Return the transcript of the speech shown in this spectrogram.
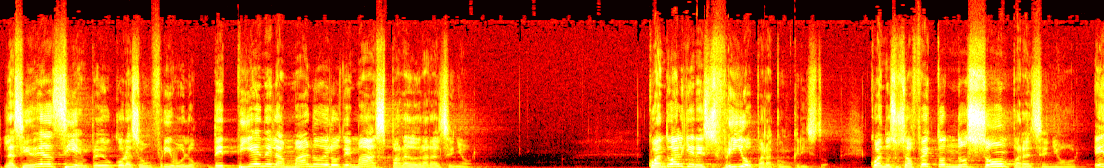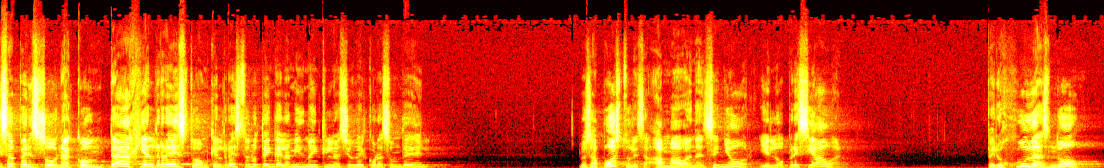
Las ideas siempre de un corazón frívolo detiene la mano de los demás para adorar al Señor. Cuando alguien es frío para con Cristo, cuando sus afectos no son para el Señor, esa persona contagia al resto, aunque el resto no tenga la misma inclinación del corazón de él. Los apóstoles amaban al Señor y él lo apreciaban. Pero Judas no.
